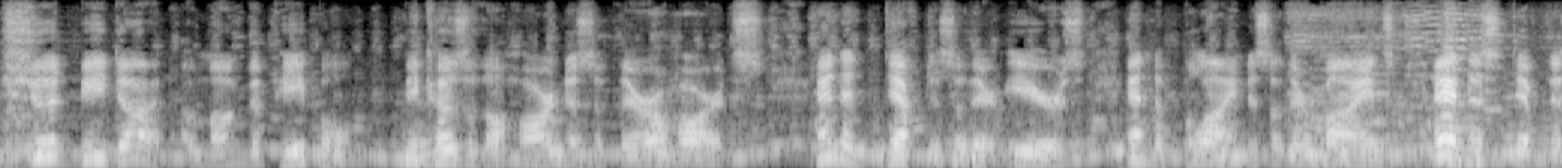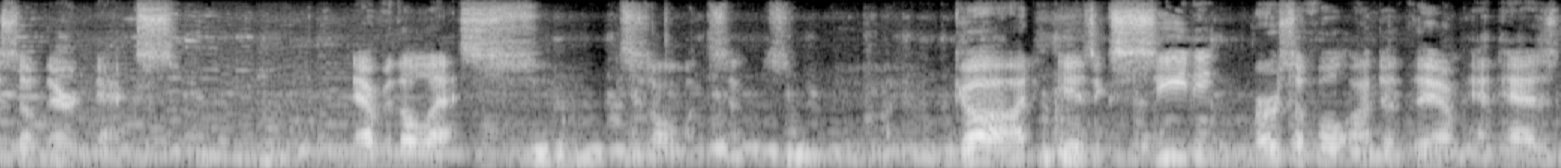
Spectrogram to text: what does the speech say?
should be done among the people because of the hardness of their hearts, and the deafness of their ears, and the blindness of their minds, and the stiffness of their necks. Nevertheless, this is all one sentence. God is exceeding merciful unto them and has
